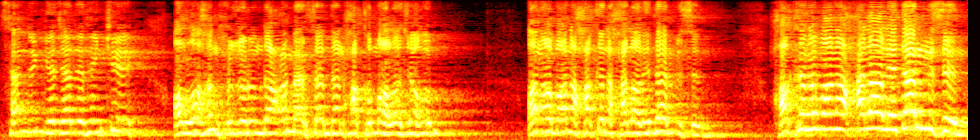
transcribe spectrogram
Sen dün gece dedin ki Allah'ın huzurunda Ömer senden hakkımı alacağım. Ana bana hakkını helal eder misin? Hakkını bana helal eder misin?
